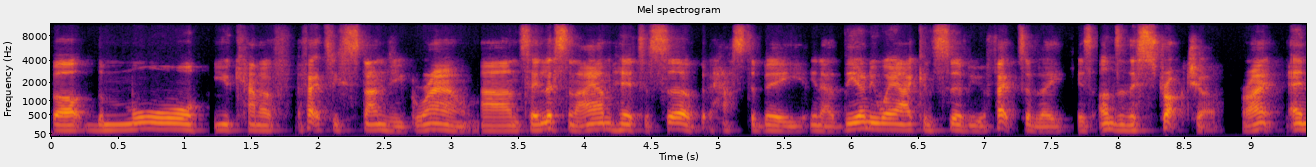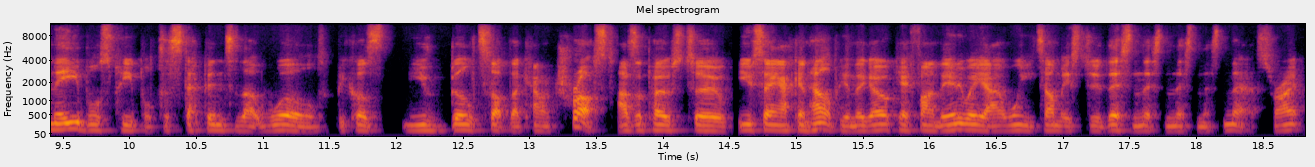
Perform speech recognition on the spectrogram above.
but the more you kind of effectively stand your ground and say, listen, I am here to serve, but it has to be, you know, the only way I can serve you effectively is under this structure, right? Enables people to step into that world because you've built up that kind of trust as opposed to you saying, I can help you. And they go, okay, fine. The only way I want you to tell me is to do this and this and this and this and this, right?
